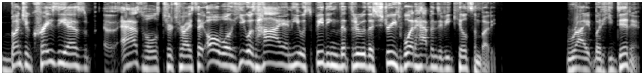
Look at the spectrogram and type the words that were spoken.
bunch of crazy ass uh, assholes to try to say, "Oh, well, he was high and he was speeding the, through the streets. What happens if he killed somebody?" Right, but he didn't.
